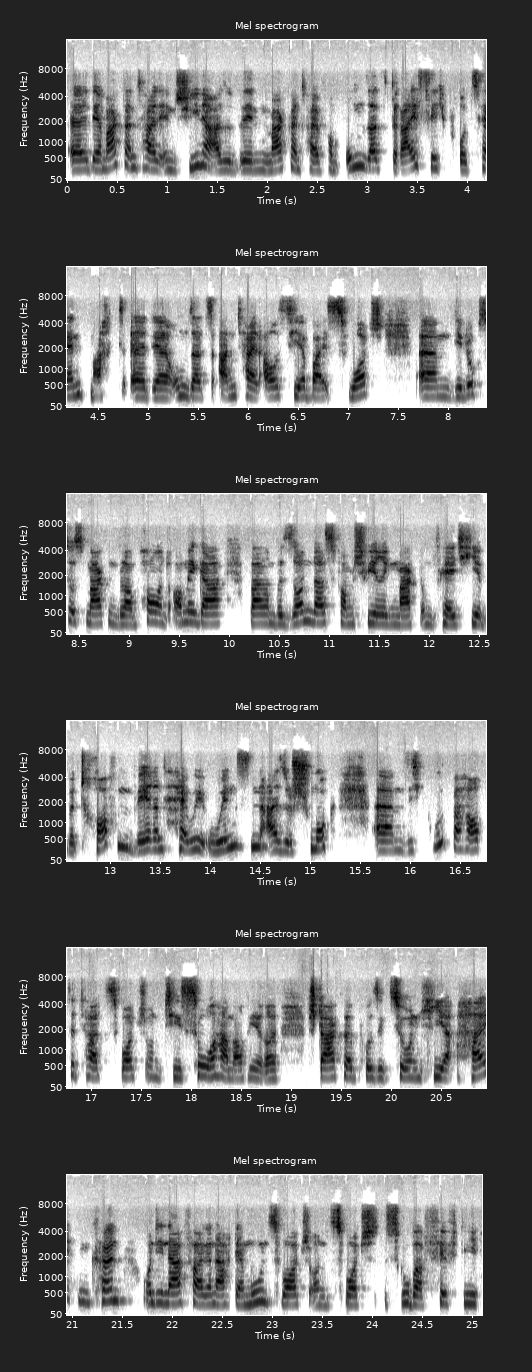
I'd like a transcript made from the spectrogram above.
Äh, der Marktanteil in China, also den Marktanteil vom Umsatz, 30 Prozent macht äh, der Umsatzanteil aus hier bei Swatch. Ähm, die Luxusmarken Blancpain und Omega waren besonders vom schwierigen Marktumfeld hier betroffen, während Harry Winston, also Schmuck, ähm, sich gut behauptet hat. Swatch und Tissot haben auch ihre starke Position hier halten können und die Nachfrage nach der Moonswatch und Swatch Scuba 50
